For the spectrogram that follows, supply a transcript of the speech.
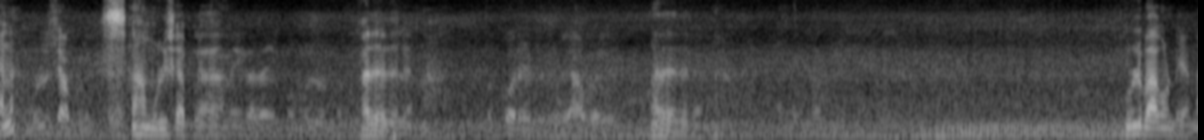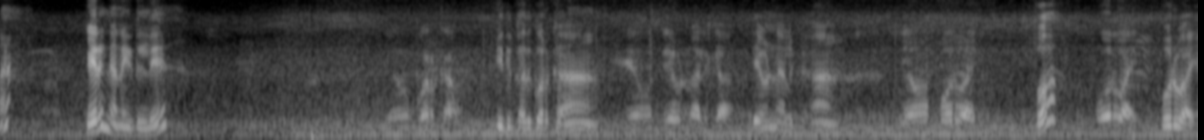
అన్న? ముళ్ళు షాపులు ముళ్ళు షాపులా ఎక్కువ ముళ్ళు అదే అదేలే అన్న. ఎక్కువ రేటు యాభై. అదే అదేలే అన్న. ముళ్ళు బాగుంటాయి అన్నా? పేరేంటి అన్న ఇది గొరక. ఇది కొరక ఏమో దేవుడి నాలిక. దేవుడి నెలక ఏమో పోరువాయి. పో? పోరువాయి. పూర్వాయి.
